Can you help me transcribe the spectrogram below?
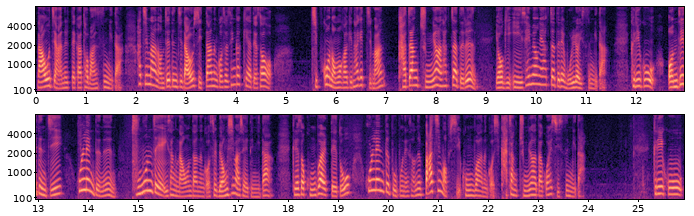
나오지 않을 때가 더 많습니다. 하지만 언제든지 나올 수 있다는 것을 생각해야 돼서 짚고 넘어가긴 하겠지만 가장 중요한 학자들은 여기 이 세 명의 학자들에 몰려 있습니다. 그리고 언제든지 홀랜드는 두 문제 이상 나온다는 것을 명심하셔야 됩니다. 그래서 공부할 때도 홀랜드 부분에서는 빠짐없이 공부하는 것이 가장 중요하다고 할 수 있습니다. 그리고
